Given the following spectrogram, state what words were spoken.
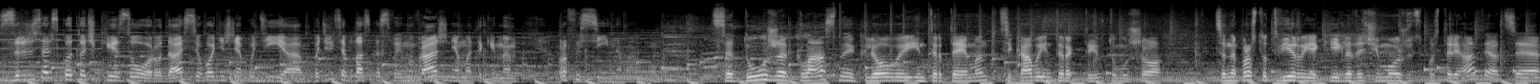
З режисерської точки зору, да, сьогоднішня подія. Поділіться, будь ласка, своїми враженнями такими професійними. Це дуже класний, кльовий інтертеймент, цікавий інтерактив, тому що це не просто твір, який глядачі можуть спостерігати, а це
